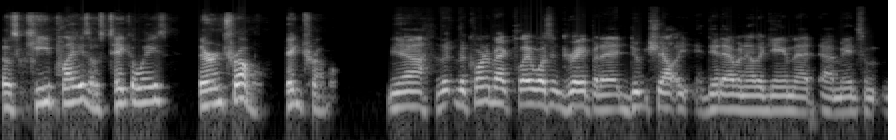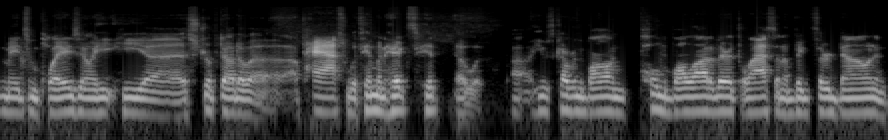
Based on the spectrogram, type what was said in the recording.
those key plays, those takeaways, they're in trouble, big trouble. Yeah, the, the cornerback play wasn't great, but uh, Duke Shelley did have another game that uh, made some made some plays. You know, he he uh, stripped out of a, a, pass with him and Hicks hit. Uh, uh, he was covering the ball and pulled the ball out of there at the last on a big third down, and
